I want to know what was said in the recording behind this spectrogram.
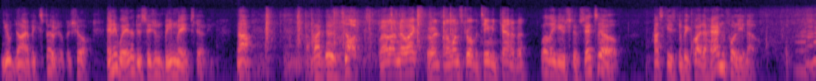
you'd die of exposure for sure. Anyway, the decision's been made, Stirling. Now, how about those dogs? Well, I'm no expert, but I once drove a team in Canada. Well, then you should have said so. Huskies can be quite a handful, you know. Under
